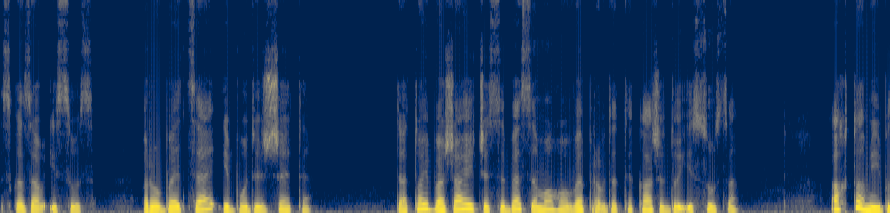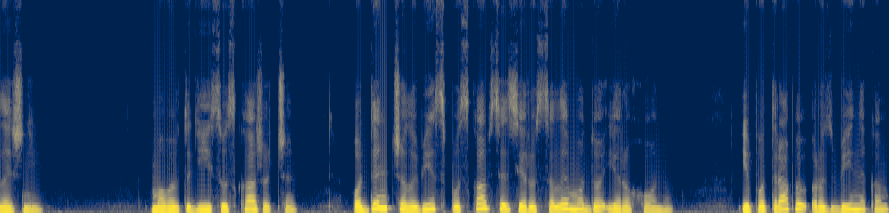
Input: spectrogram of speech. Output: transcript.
сказав Ісус, роби це і будеш жити. Та той, бажаючи себе самого виправдати, каже до Ісуса А хто мій ближній? Мовив тоді Ісус, кажучи, один чоловік спускався з Єрусалиму до Єрохону і потрапив розбійникам,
